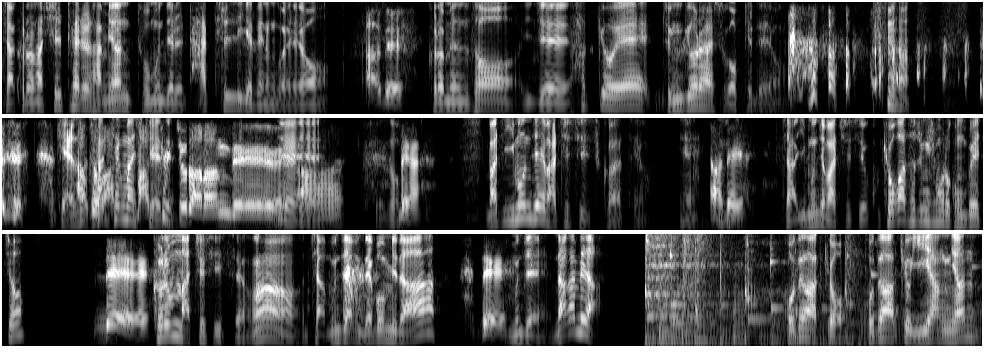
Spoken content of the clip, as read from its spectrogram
자 그러나 실패를 하면 두 문제를 다 틀리게 되는 거예요. 아, 네. 그러면서 이제 학교에 등교를 할 수가 없게 돼요. 계속 아, 저 산책만 맞- 시켜야 돼. 줄 알았는데. 예, 예. 아, 계속. 네. 맞, 이 문제 맞힐 수 있을 것 같아요. 예. 이 아, 문제. 네. 자, 이 문제 맞힐 수 있고 교과서 중심으로 공부했죠? 네. 그럼 맞힐 수 있어요. 어. 자, 문제 한번 내봅니다. 네. 문제 나갑니다. 고등학교, 고등학교 2학년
